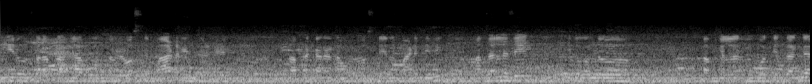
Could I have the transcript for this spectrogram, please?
ನೀರು ಸರಬರಾಜು ಆಗುವಂಥ ವ್ಯವಸ್ಥೆ ಮಾಡಿರಿ ಅಂತ ಹೇಳಿ ಆ ಪ್ರಕಾರ ನಾವು ವ್ಯವಸ್ಥೆಯನ್ನು ಮಾಡಿದ್ದೀವಿ. ಅದಲ್ಲದೆ ಇದು ಒಂದು ತಮಗೆಲ್ಲರಿಗೂ ಗೊತ್ತಿದ್ದಂಗೆ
